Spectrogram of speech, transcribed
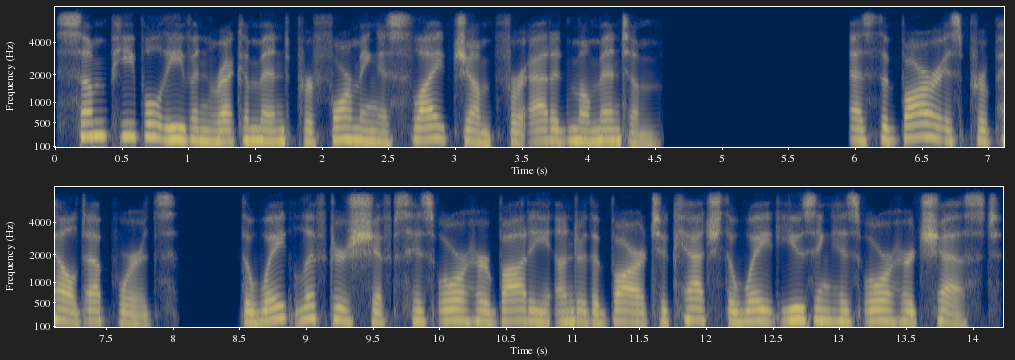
Some people even recommend performing a slight jump for added momentum. As the bar is propelled upwards, the weightlifter shifts his or her body under the bar to catch the weight using his or her chest.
